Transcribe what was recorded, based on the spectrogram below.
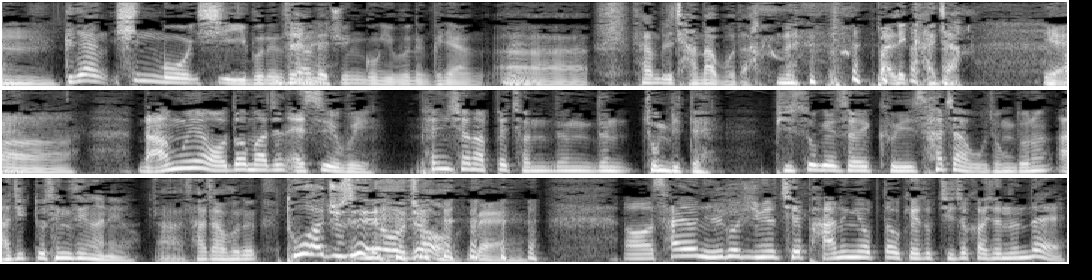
음, 그냥 신모 씨 이분은. 네. 사연의 주인공 이분은 그냥 아, 사람들이 자나 보다 빨리 가자. 예. 아, 나무에 얻어맞은 SUV, 펜션 앞에 전등 든 좀비떼, 빗속에서의 그의 사자후 정도는 아직도 생생하네요. 아 사자후는 도와주세요죠. 네. 어, 사연 읽어주시면 제 반응이 없다고 계속 지적하셨는데,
